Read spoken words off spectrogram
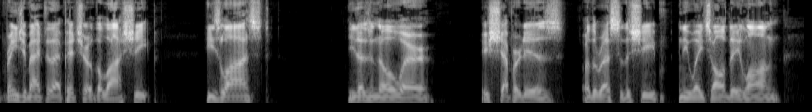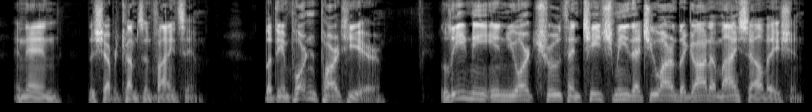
brings you back to that picture of the lost sheep. He's lost. He doesn't know where his shepherd is or the rest of the sheep, and he waits all day long, and then the shepherd comes and finds him. But the important part here lead me in your truth and teach me that you are the God of my salvation.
